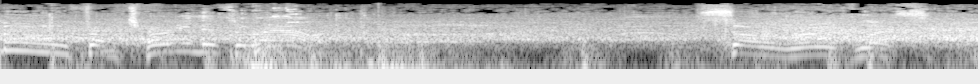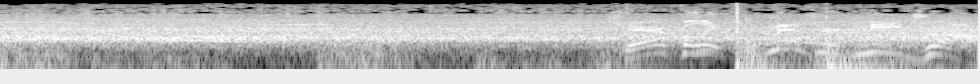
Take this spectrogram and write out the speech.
move from turning this around. So ruthless. Carefully measured knee drop.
